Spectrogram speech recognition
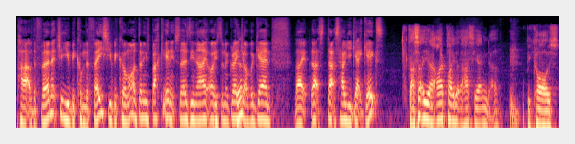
part of the furniture. You become the face. You become, oh, Dunny's back in. It's Thursday night. Oh, he's done a great yeah. job again. Like that's that's how you get gigs. That's yeah. I played at the Hacienda because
